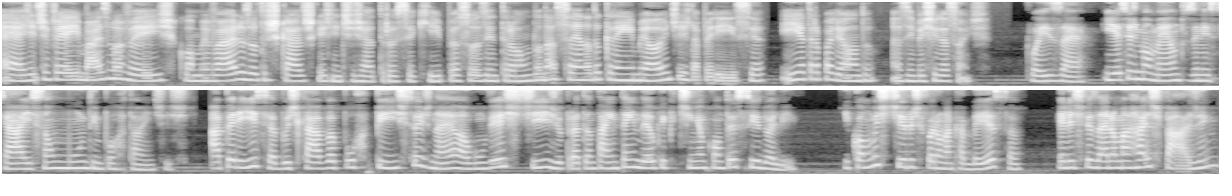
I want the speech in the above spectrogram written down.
É, a gente vê aí mais uma vez, como em vários outros casos que a gente já trouxe aqui, pessoas entrando na cena do crime antes da perícia e atrapalhando as investigações. Pois é. E esses momentos iniciais são muito importantes. A perícia buscava por pistas, né, algum vestígio para tentar entender o que, que tinha acontecido ali. E como os tiros foram na cabeça, eles fizeram uma raspagem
